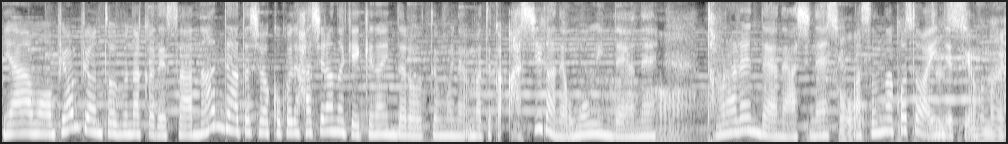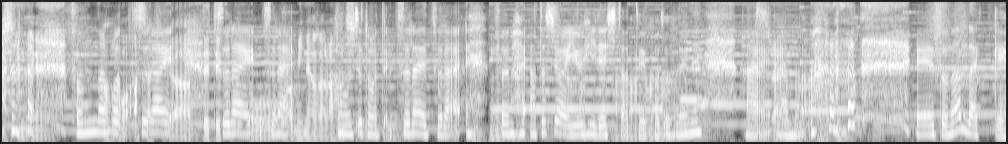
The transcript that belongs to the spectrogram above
いやーもうぴょんぴょん飛ぶ中でさ、なんで私はここで走らなきゃいけないんだろうって思いながら、まあ、てか足がね、重いんだよね。取られんだよね、足ね。そうまあそんなことはいいんですよ。そ んなこと辛い。朝日が出てくるの辛い辛いを見ながらもうちょっと待って、辛い辛い。うん辛い。私は夕日でしたということでね。はい。あの、な えっ、と、なんだっけ、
